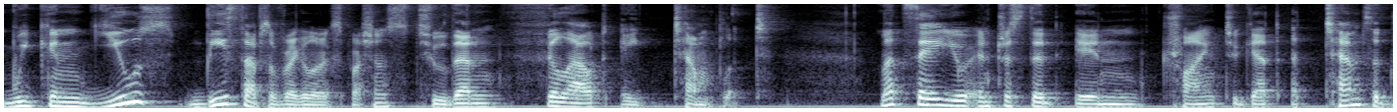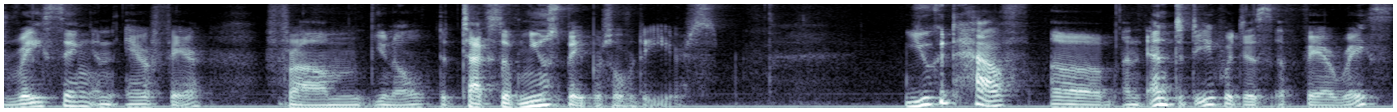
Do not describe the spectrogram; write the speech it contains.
We can use these types of regular expressions to then fill out a template. Let's say you're interested in trying to get attempts at racing an airfare from, you know, the text of newspapers over the years you could have uh, an entity, which is a fare race,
